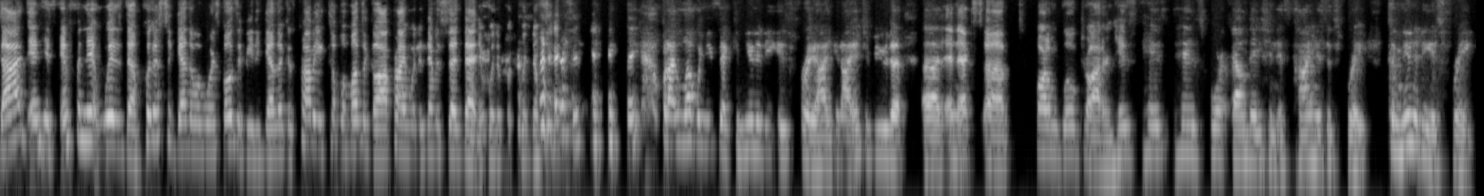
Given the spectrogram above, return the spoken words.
God and His infinite wisdom put us together when we're supposed to be together. Because probably a couple of months ago, I probably would have never said that. It would have affected anything. But I love when you said community is free. I you know I interviewed a uh, an ex. Uh, Harlem Globetrotter, and his his his foundation is kindness is free. Community is free.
